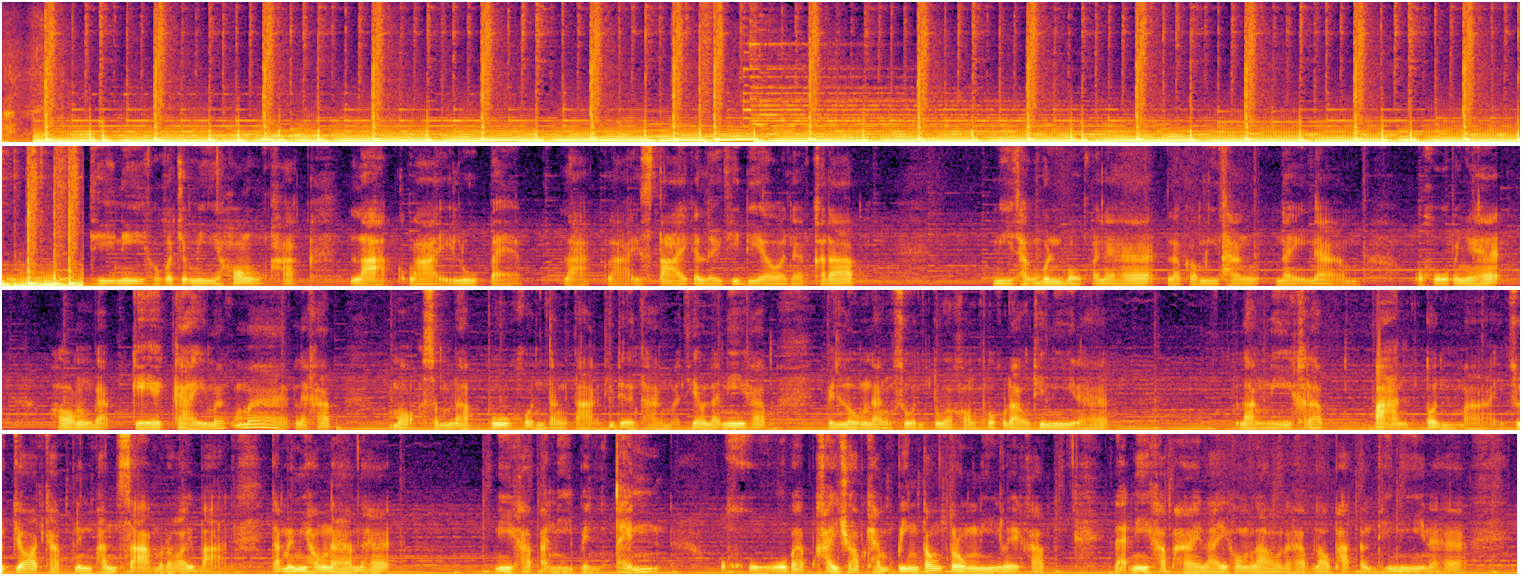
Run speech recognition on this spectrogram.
ที่นี่เขาก็จะมีห้องพักหลากหลายรูปแบบ หลากหลายสไตล์กันเลยทีเดียวนะครับ มีทั้งบนบกนะฮะ แล้วก็มีทั้งในน้ำโอ้โห เป็นไงฮะ ห้องแบบเก๋ไก๋มากๆนะครับ เหมาะสำหรับผู้คนต่างๆ ที่เดินทางมาเที่ยวและนี่ครับ เป็นโรงหนังส่วนตัวของพวกเราที่นี่นะฮะ หลังนี้ครับบ้านต้นไม้สุดยอดครับ 1,300 บาท แต่ไม่มีห้องน้ำนะฮะ นี่ครับอันนี้เป็นเต็นท์โอ้โห แบบใครชอบแคมปิ้งต้องตรงนี้เลยครับ และนี่ครับไฮไลท์ของเรานะครับ เราพักกันที่นี่นะฮะ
